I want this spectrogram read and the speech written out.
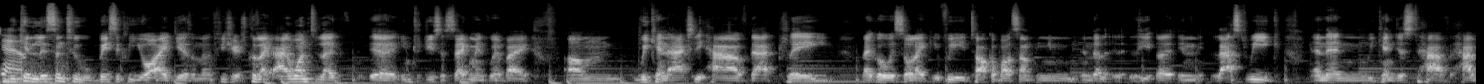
yeah. you can listen to basically your ideas on the features because like i want to like uh, introduce a segment whereby um, we can actually have that playing. Like always so like if we talk about something in, in the uh, in last week and then we can just have have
